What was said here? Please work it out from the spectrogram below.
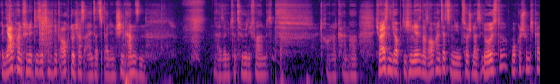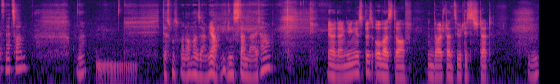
In Japan findet diese Technik auch durchaus Einsatz bei den Shinkansen. Also gibt es ja Züge, die fahren bis pff, 300 km/h. Ich weiß nicht, ob die Chinesen das auch einsetzen, die inzwischen das größte Hochgeschwindigkeitsnetz haben. Ne? Das muss man auch mal sagen. Ja, wie ging es dann weiter? Ja, dann ging es bis Oberstdorf, in Deutschlands südlichste Stadt. Mhm.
